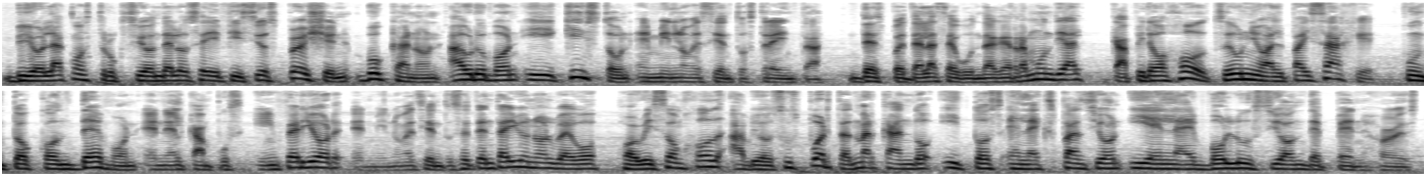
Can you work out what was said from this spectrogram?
vio la construcción de los edificios Pershing, Buchanan, Audubon y Keystone en 1930. Después de la Segunda Guerra Mundial, Capitol Hall se unió al paisaje, junto con Devon en el campus inferior en 1971. Luego, Horizon Hall abrió sus puertas marcando hitos en la expansión y en la evolución de Penhurst.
